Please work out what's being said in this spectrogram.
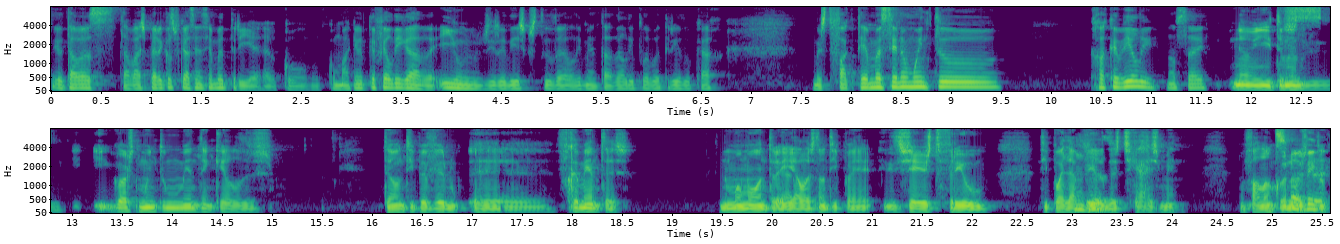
eu estava à espera que eles ficassem sem bateria, com, com máquina de café ligada e um giradiscos tudo alimentado ali pela bateria do carro. Mas de facto é uma cena muito rockabilly, não sei. Não, e também e- gosto muito do momento em que eles estão tipo a ver eh, ferramentas numa montra e elas estão tipo eh, cheias de frio, tipo a olhar para eles, estes gajos, man, não falam Só a connosco. ver,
